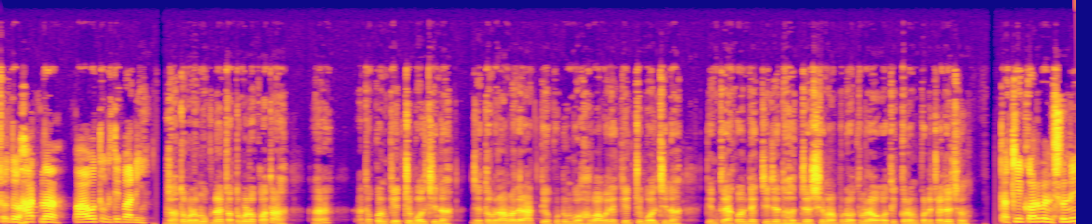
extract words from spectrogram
শুধু হাত না পাও তুলতে পারি। যত বড় মুখ নয় তত বড় কথা হ্যাঁ? এতক্ষণ কিচ্ছু বলছি না যে তোমরা আমাদের আত্মীয় কুটুম্ব হবা বলে কিচ্ছু বলছি না। কিন্তু এখন দেখছি যে ধৈর্যের সীমা পুরো তোমরা অতিক্রম করে চলেছো। তা কি করবেন শুনি?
